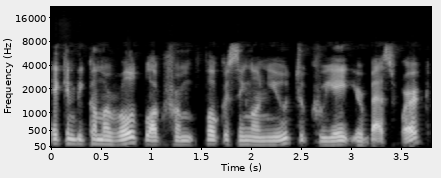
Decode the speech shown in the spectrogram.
it can become a roadblock from focusing on you to create your best work.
